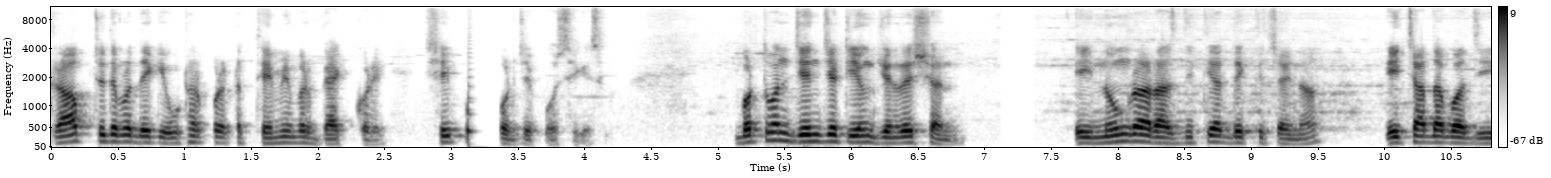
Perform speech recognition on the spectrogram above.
গ্রাফ যদি আমরা দেখি ওঠার পর একটা থেমে আবার ব্যাক করে, সেই পর্যায়ে পৌঁছে গেছে। বর্তমান জেন জেট ইয়ং জেনারেশন এই নোংরা রাজনীতি আর দেখতে চায় না। এই চাঁদাবাজি,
